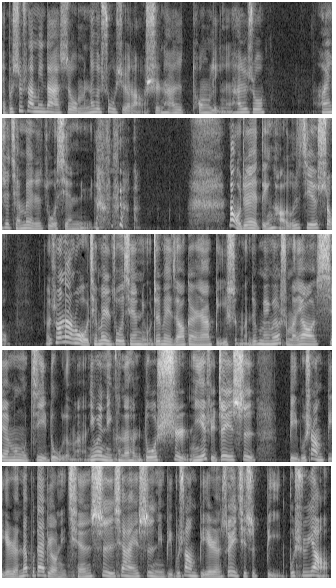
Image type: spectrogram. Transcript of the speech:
也不是算命大师，我们那个数学老师他是通灵的，他就说好像是前辈也是做仙女的。那我觉得也挺好的，我是接受。他说：“那如果我前辈子做仙女，我这辈子要跟人家比什么？就没没有什么要羡慕嫉妒的嘛。因为你可能很多事，你也许这一世比不上别人，那不代表你前世、下一世你比不上别人。所以其实比不需要，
